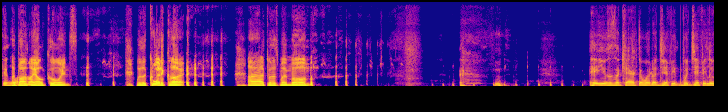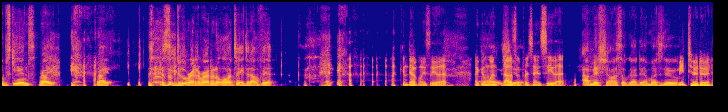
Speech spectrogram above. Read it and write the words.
If I one buy my own coins with a credit card. I have to ask my mom. he uses a character with a jiffy with jiffy lube skins, right? right? Some dude running around in an oil changing outfit. I can definitely see that. I can oh, one thousand percent see that. I miss Sean so goddamn much, dude. Me too, dude.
